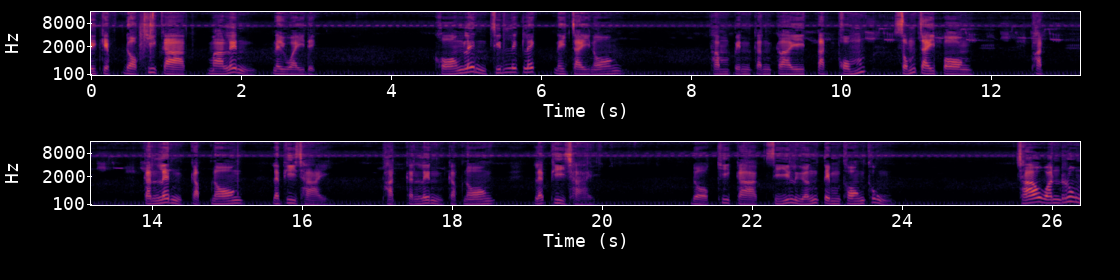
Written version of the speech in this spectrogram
ยเก็บดอกขี้กากมาเล่นในวัยเด็ก ของเล่นชิ้นเล็กๆในใจน้องทำเป็นกันไกลตัดผมสมใจปอง ผัดกันเล่นกับน้อง และพี่ชาย ผัดกันเล่นกับน้องและพี่ชาย ดอกขี้กากสีเหลืองเต็มท้องทุ่ง เช้าวันรุ่ง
